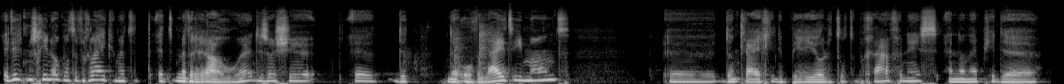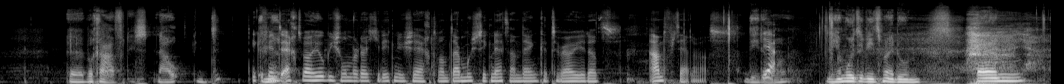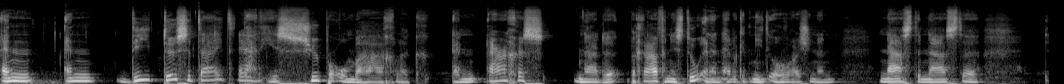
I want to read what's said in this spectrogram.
het is misschien ook wel te vergelijken met, het, het, met rouw. Hè? Dus als je, eh de, er overlijdt iemand, eh, dan krijg je de periode tot de begrafenis en dan heb je de eh, begrafenis. Nou, Ik vind het echt wel heel bijzonder dat je dit nu zegt, want daar moest ik net aan denken terwijl je dat aan het vertellen was. die Ja. dan, hier moet er iets mee doen. Ehm, en, en die tussentijd, Ja. die is super onbehagelijk. En ergens naar de begrafenis toe, en dan heb ik het niet over als je een naaste naaste,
